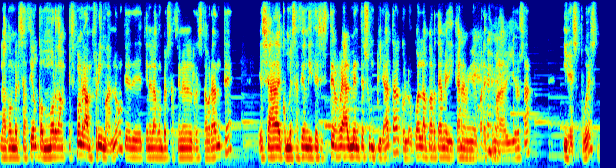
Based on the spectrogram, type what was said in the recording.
la conversación con Morgan, es Morgan Freeman, ¿no? Que tiene la conversación en el restaurante esa conversación dices, este realmente es un pirata, con lo cual la parte americana a mí me parece maravillosa. Y después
